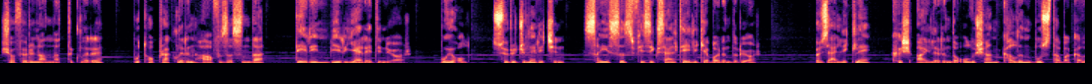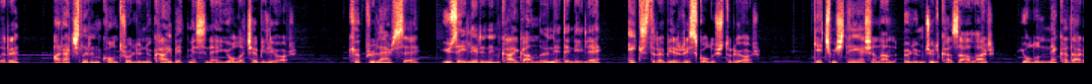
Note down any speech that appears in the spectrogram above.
Şoförün anlattıkları bu toprakların hafızasında derin bir yer ediniyor. Bu yol sürücüler için sayısız fiziksel tehlike barındırıyor. Özellikle kış aylarında oluşan kalın buz tabakaları araçların kontrolünü kaybetmesine yol açabiliyor. Köprülerse yüzeylerinin kayganlığı nedeniyle ekstra bir risk oluşturuyor. Geçmişte yaşanan ölümcül kazalar yolun ne kadar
